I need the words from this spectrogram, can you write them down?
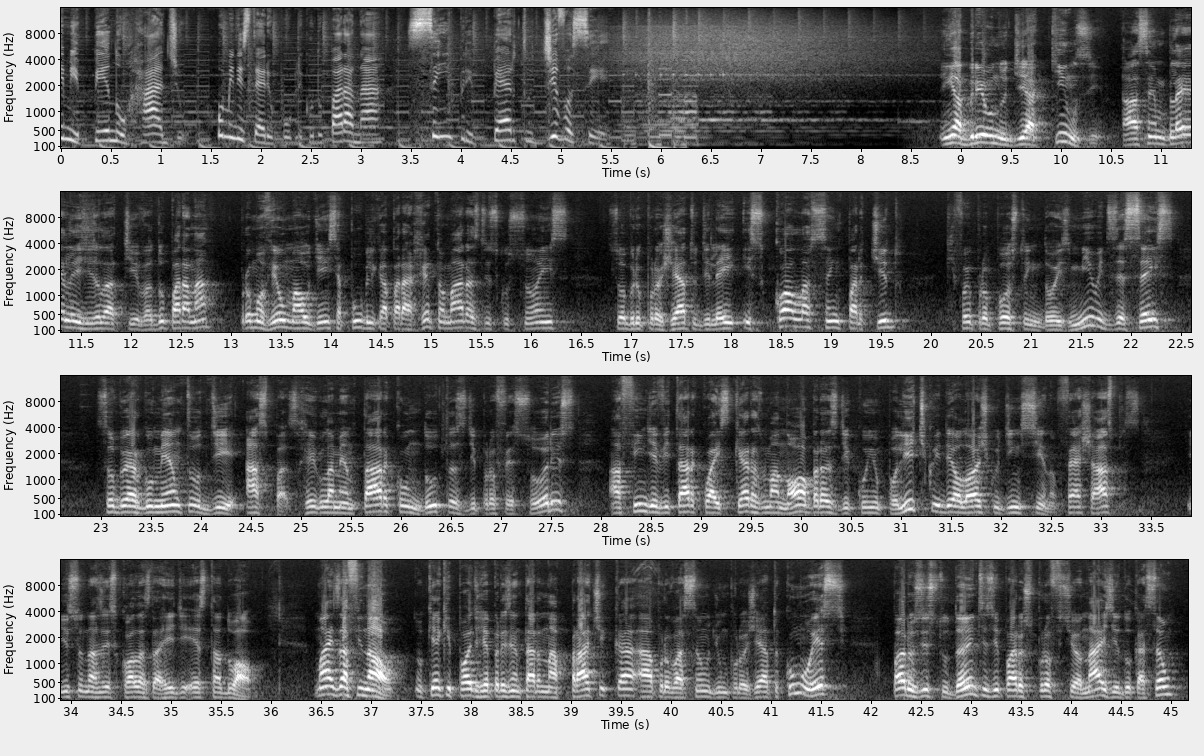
MP no Rádio. O Ministério Público do Paraná, sempre perto de você. Em abril, no dia 15, a Assembleia Legislativa do Paraná promoveu uma audiência pública para retomar as discussões sobre o projeto de lei Escola Sem Partido, que foi proposto em 2016 sob o argumento de, aspas, regulamentar condutas de professores a fim de evitar quaisquer manobras de cunho político e ideológico de ensino, fecha aspas, isso nas escolas da rede estadual. Mas afinal, o que é que pode representar na prática a aprovação de um projeto como esse para os estudantes e para os profissionais de educação?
